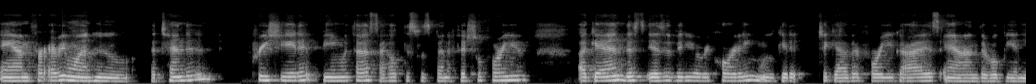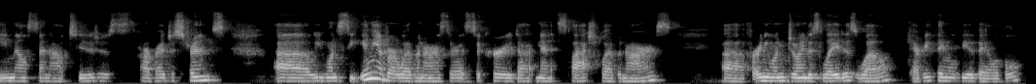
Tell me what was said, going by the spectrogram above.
and for everyone who attended, appreciate it being with us. I hope this was beneficial for you. Again, this is a video recording. We'll get it together for you guys, and there will be an email sent out to just our registrants. Uh, we want to see any of our webinars, they're at sucuri.net slash webinars. Uh, for anyone who joined us late as well, everything will be available.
